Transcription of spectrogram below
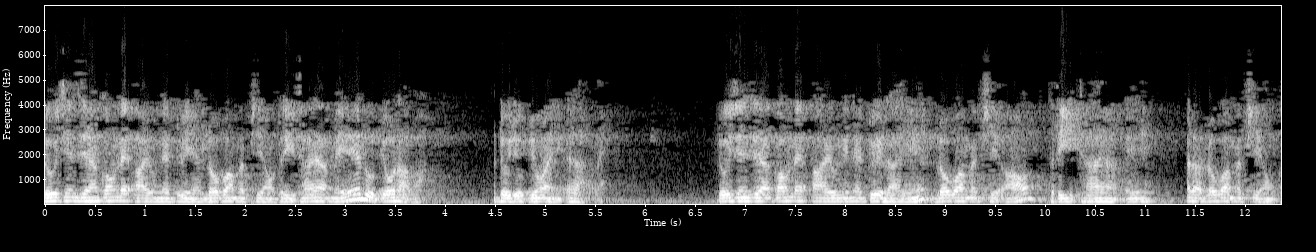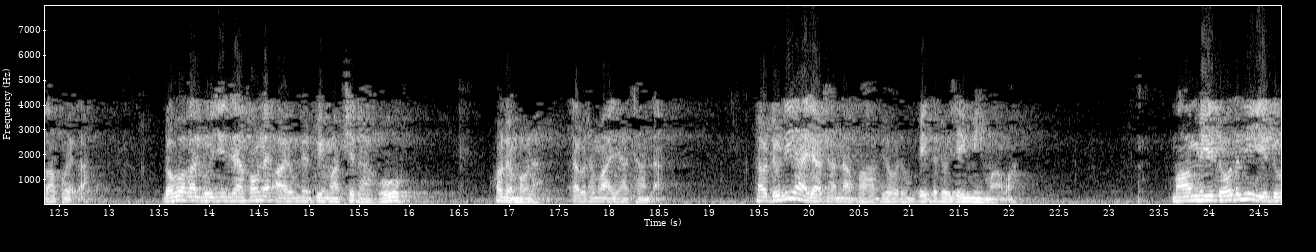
လိုချင်စရာကောင်းတဲ့အာယုန်နဲ့တွေ့ရင်လောဘမဖြစ်အောင်တတိထားရမယ်လို့ပြောတာပါအတူတူပြောရရင်အဲ့ဒါပဲလိုချင်စရာကောင်းတဲ့အာယုန်တွေနဲ့တွေ့လာရင်လောဘမဖြစ်အောင်တတိထားရမယ်အဲ့ဒါလောဘမဖြစ်အောင်ကာကွယ်တာလောဘကလိုချင်စရာကောင်းတဲ့အာယုန်နဲ့တွေ့မှဖြစ်တာကိုဟုတ်တယ်မဟုတ်လားဒါပထမအရာဌာနနောက်ဒုတိယအရာဌာနဘာပြောတော့ပေတတို့ရိမ့်မိမှာပါမာမေဒေါသနိယေတု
